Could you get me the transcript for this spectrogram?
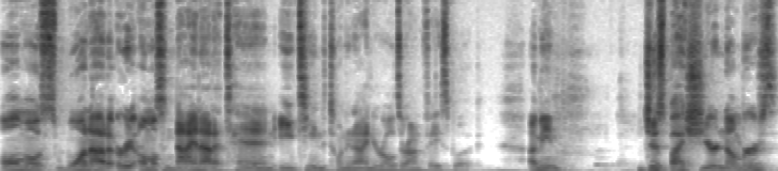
Almost one out of, or almost nine out of 10 18 to 29 year olds are on Facebook. I mean, just by sheer numbers,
